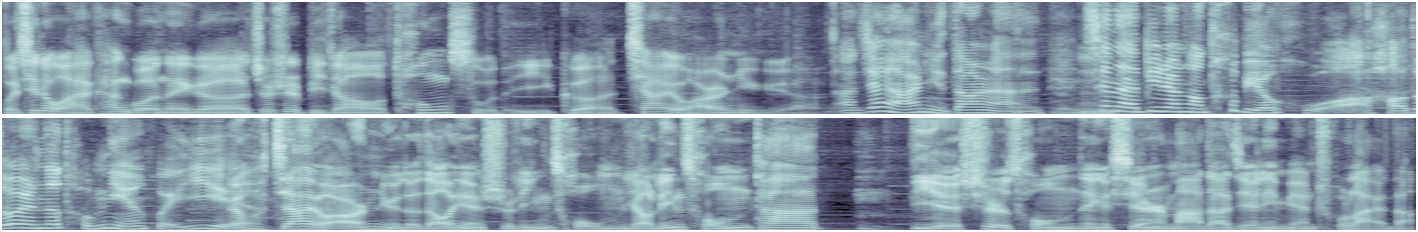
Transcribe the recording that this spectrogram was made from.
我记得我还看过那个就是比较通俗的一个《家有儿女》啊，啊，《家有儿女》当然现在 B 站上特别火，好多人的童年回忆哎。呦，《家有儿女》的导演是林从，叫林从，他也是从那个《闲人马大姐》里面出来的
